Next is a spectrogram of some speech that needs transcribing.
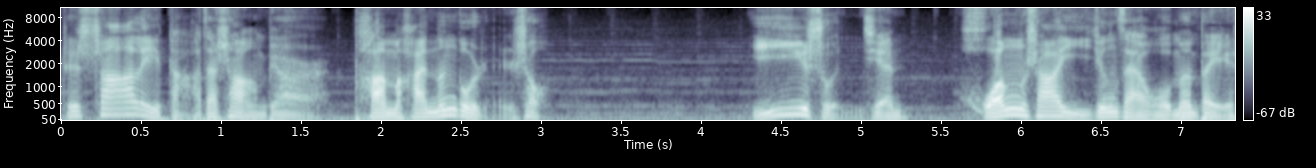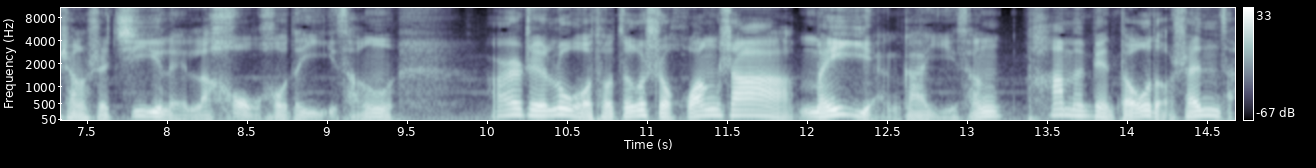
这沙粒打在上边，他们还能够忍受。一瞬间，黄沙已经在我们背上是积累了厚厚的一层，而这骆驼则是黄沙每掩盖一层，他们便抖抖身子，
